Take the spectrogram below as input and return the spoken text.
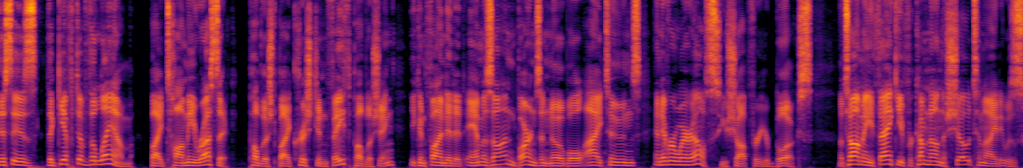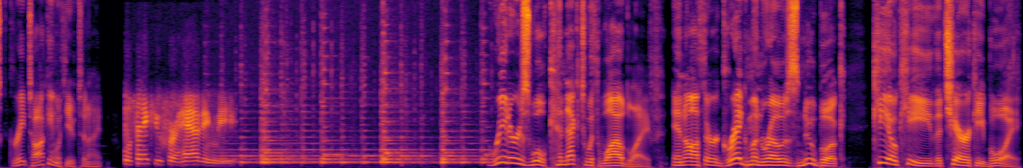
This is The Gift of the Lamb by Tommy Russick, published by Christian Faith Publishing. You can find it at Amazon, Barnes & Noble, iTunes, and everywhere else you shop for your books. Well, Tommy, thank you for coming on the show tonight. It was great talking with you tonight. Well, thank you for having me. Readers will connect with wildlife in author Greg Monroe's new book, Keokee the Cherokee Boy.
